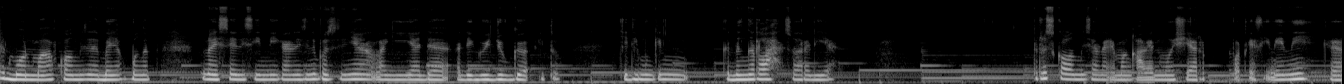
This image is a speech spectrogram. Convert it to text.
Dan mohon maaf kalau misalnya banyak banget noise nya di sini karena di sini posisinya lagi ada ada gue juga gitu. Jadi mungkin kedenger lah suara dia. Terus kalau misalnya emang kalian mau share podcast ini nih ke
